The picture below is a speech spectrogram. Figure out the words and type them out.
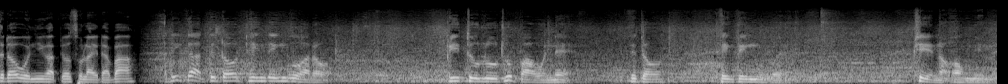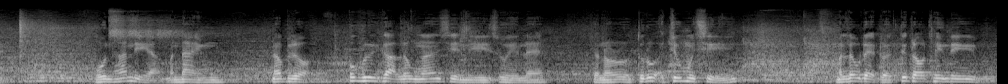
တတော်ဝန်ကြီးကပြောဆိုလိုက်တာပါအဓိကတစ်တော်ထိမ့်သိမ့်မှုကတော့ပြည်သူလူထုပါဝင်တဲ့တစ်တော် ထိမ့်သိမ့်မှုပဲဖြစ်ရင်တော့အောင်မြင်တယ်ဝန်ထမ်းတွေကမနိုင်ဘူးနောက်ပြီးတော့ပုဂ္ဂလိကလုပ်ငန်းရှင်တွေဆိုရင်လည်းကျွန်တော်တို့သူတို့အကျိုးမရှိရင်မလုပ်တဲ့အတွက်တစ်တော်ထိမ့်သိမ့်ဘူး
